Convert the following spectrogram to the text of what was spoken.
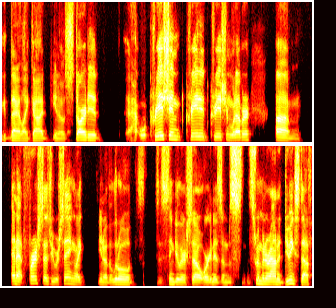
that like god you know started creation created creation whatever um and at first as you were saying like you know the little singular cell organisms swimming around and doing stuff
